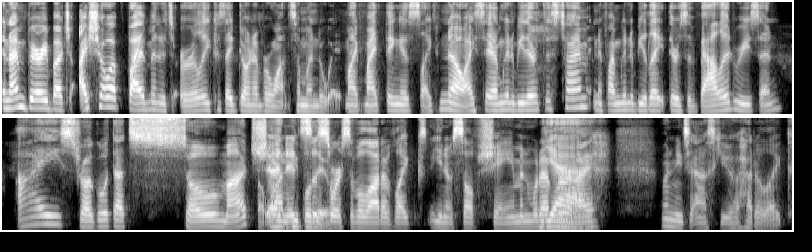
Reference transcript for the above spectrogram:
and I'm very much, I show up five minutes early because I don't ever want someone to wait. Like, my thing is like, no, I say I'm going to be there at this time. And if I'm going to be late, there's a valid reason. I struggle with that so much, and it's a do. source of a lot of like you know self shame and whatever. Yeah. I, I'm gonna need to ask you how to like.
